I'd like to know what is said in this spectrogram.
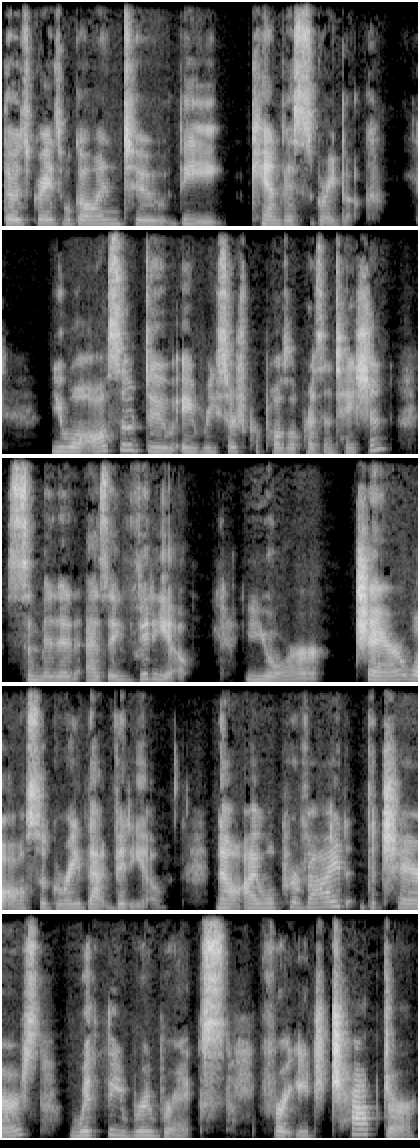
Those grades will go into the Canvas gradebook. You will also do a research proposal presentation submitted as a video. Your chair will also grade that video. Now I will provide the chairs with the rubrics for each chapter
